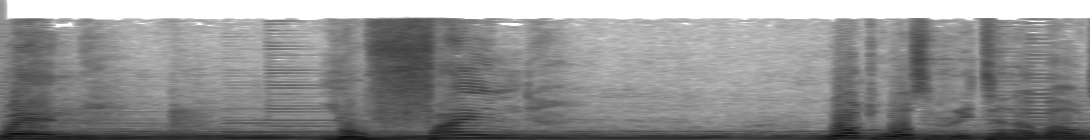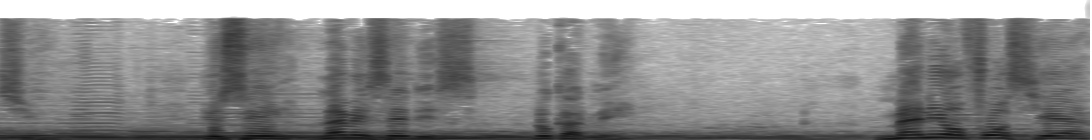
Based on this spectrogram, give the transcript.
When you find what was written about you, you see, let me say this. Look at me. Many of us here,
